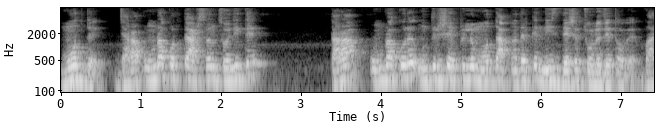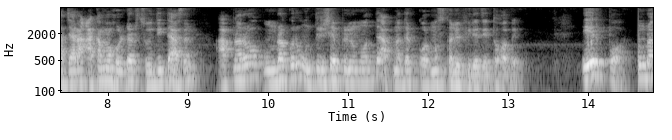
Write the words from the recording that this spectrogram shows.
মধ্যে যারা উমরা করতে আসছেন সৌদিতে, তারা উমরা করে উনত্রিশে এপ্রিলের মধ্যে আপনাদেরকে নিজ দেশে চলে যেতে হবে বা যারা আকামা হোল্ডার সৌদিতে আসেন আপনারাও উমরা করে উনত্রিশে এপ্রিলের মধ্যে আপনাদের কর্মস্থলে ফিরে যেতে হবে। এরপর উমরা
